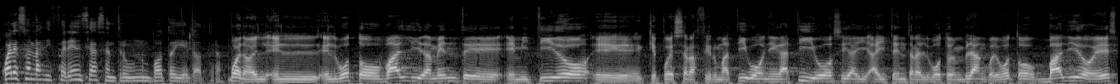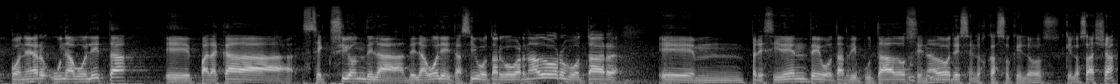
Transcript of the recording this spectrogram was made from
¿Cuáles son las diferencias entre un voto y el otro? Bueno, el voto válidamente emitido eh, que puede ser afirmativo o negativo, ¿sí? ahí, te entra el voto en blanco. El voto válido es poner una boleta eh, para cada sección de la, de la boleta, ¿sí? votar gobernador, votar em, presidente, votar diputados, senadores, en los casos que los, que los haya.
